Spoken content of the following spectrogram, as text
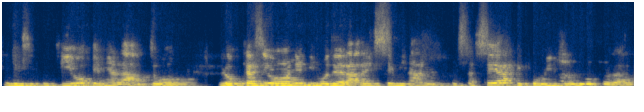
l'esecutivo che mi ha dato l'occasione di moderare il seminario di questa sera che come introdotto dal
